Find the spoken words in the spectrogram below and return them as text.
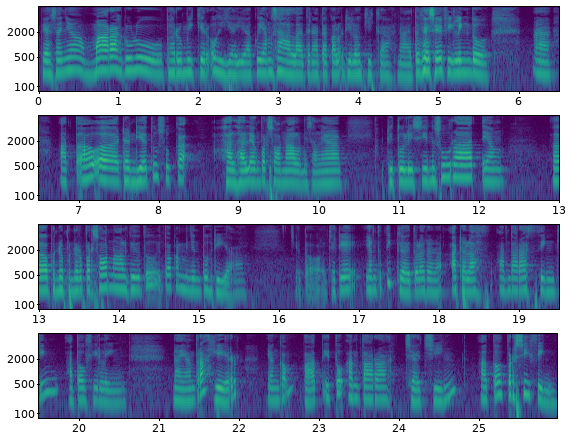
Biasanya marah dulu baru mikir oh iya iya aku yang salah ternyata kalau di logika. Nah itu biasanya feeling tuh. Nah atau uh, dan dia tuh suka hal-hal yang personal. Misalnya ditulisin surat yang uh, benar-benar personal gitu tuh itu akan menyentuh dia gitu. Jadi yang ketiga itu adalah adalah antara thinking atau feeling. Nah yang terakhir yang keempat itu antara judging atau perceiving.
